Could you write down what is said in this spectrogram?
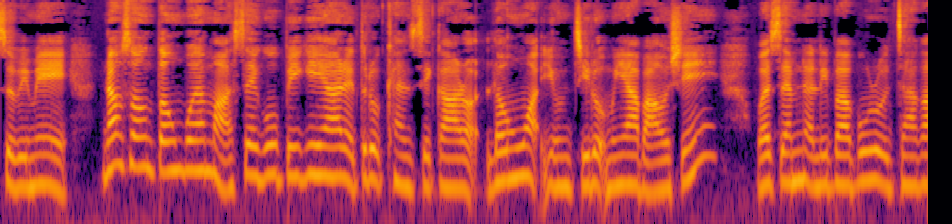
ဆိုပေမဲ့နောက်ဆုံး၃ပွဲမှာ10ဂိုးပေးခဲ့ရတဲ့သူတို့ကန်စီကတော့လုံးဝယုံကြည်လို့မရပါဘူးရှင်။ဝက်ဆမ်နဲ့လီဗာပူးတို့ကြားက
